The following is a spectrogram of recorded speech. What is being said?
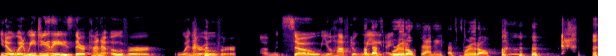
You know, when we do these, they're kind of over when they're over. Um, so you'll have to wait. Oh, that's brutal, Jeni. That's brutal.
